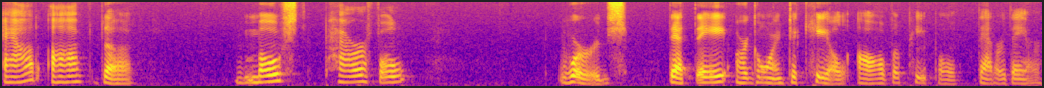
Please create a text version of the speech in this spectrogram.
out of the most powerful words that they are going to kill all the people that are there.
